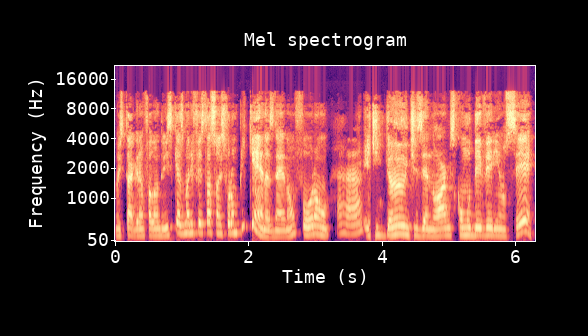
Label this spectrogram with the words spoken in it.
no Instagram falando isso, que as manifestações foram pequenas, né? Não foram uhum. gigantes, enormes, como deveriam ser,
